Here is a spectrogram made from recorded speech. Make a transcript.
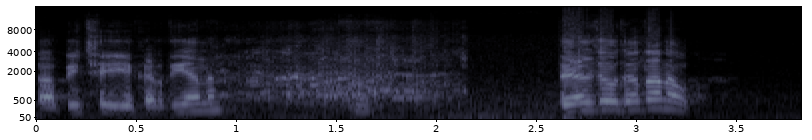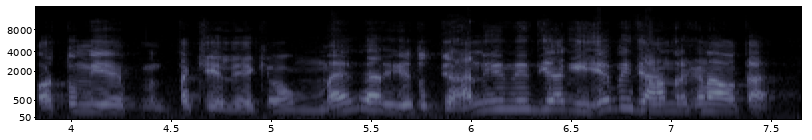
पीछे ये कर दिया ना? तेल जो जाता ना और तुम ये तकिए लेके आओ। मैं यार ये तो ध्यान ही नहीं दिया कि ये भी ध्यान रखना होता है।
